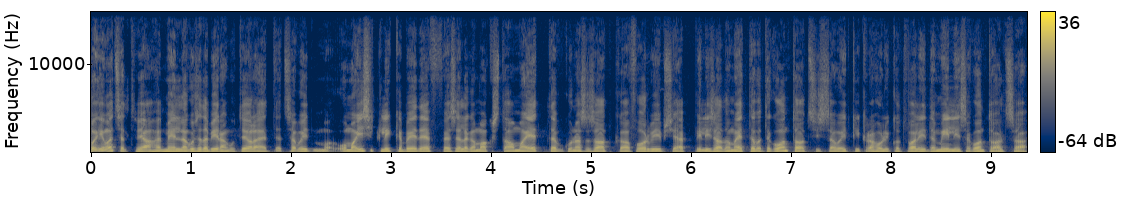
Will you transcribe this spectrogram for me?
põhimõtteliselt jah, et meil nagu seda piirangut ei ole, et, et sa võid oma isiklikke PDF-e sellega maksta oma ette, kuna sa saad ka Forbipsi äppi lisada oma ettevõtte kontot, siis sa võid kõik rahulikult valida, millise konto alt sa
